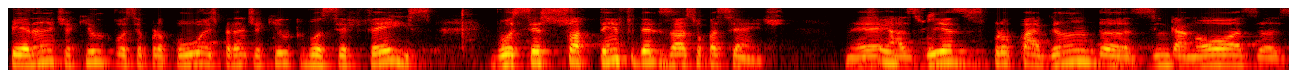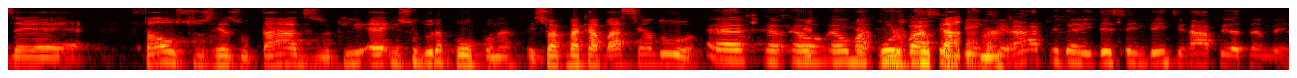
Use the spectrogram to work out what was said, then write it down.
perante aquilo que você propôs, perante aquilo que você fez, você só tem a fidelizar seu paciente. Né? Às vezes, propagandas enganosas, é, falsos resultados, o que é, isso dura pouco, né? Isso vai acabar sendo. É, é, é, é uma é, curva ascendente né? rápida e descendente rápida também.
